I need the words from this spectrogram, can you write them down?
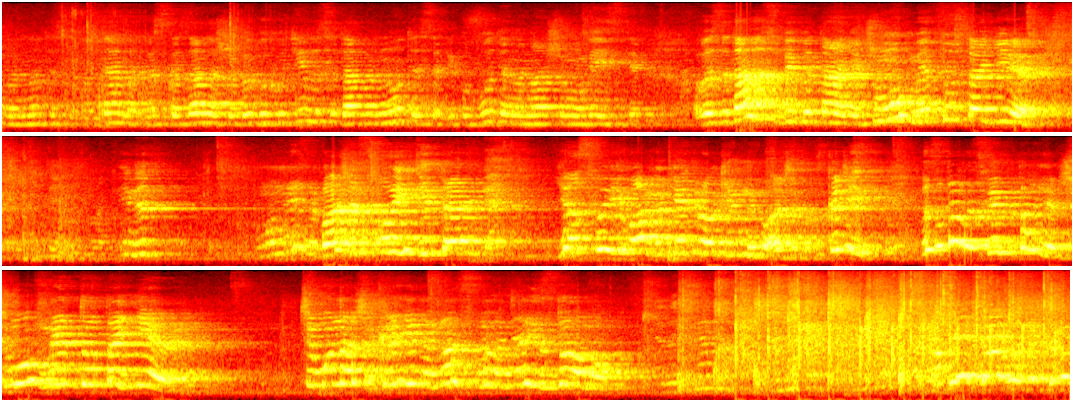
повернутися на тему. Ви сказали, що ви би хотіли сюди вернутися і побути на нашому місці. А ви задали собі питання, чому ми тут є? І не... Вони не бачать своїх дітей. Я своїй мами 5 років не бачила. Скажіть, ви задали собі питання, чому ми тут є? Чому наша країна нас виганяє з дому? А ви кажете, що ви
